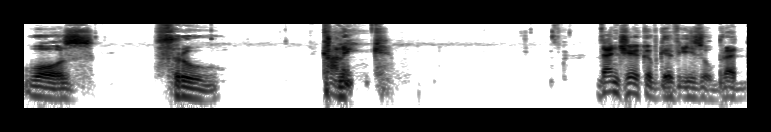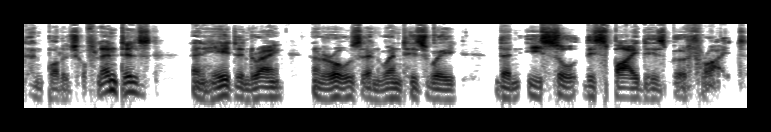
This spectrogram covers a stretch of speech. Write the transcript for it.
was through cunning. Then Jacob gave Esau bread and porridge of lentils, and he ate and drank, and rose and went his way. Then Esau despised his birthright.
